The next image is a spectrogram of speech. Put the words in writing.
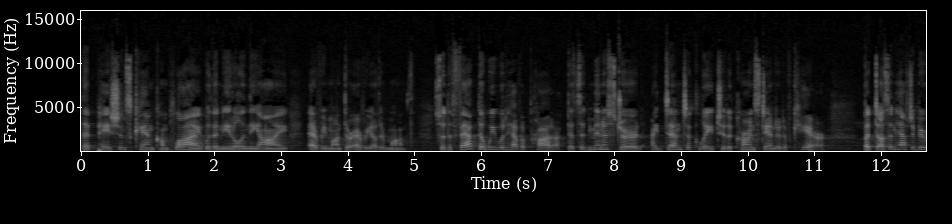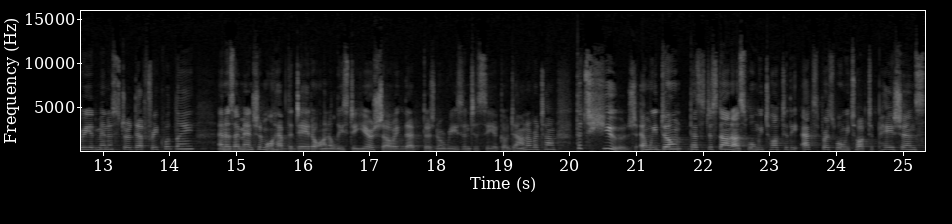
that patients can comply with a needle in the eye every month or every other month. So the fact that we would have a product that's administered identically to the current standard of care, but doesn't have to be readministered that frequently, and as I mentioned, we'll have the data on at least a year showing that there's no reason to see it go down over time. That's huge. And we don't, that's just not us. When we talk to the experts, when we talk to patients,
